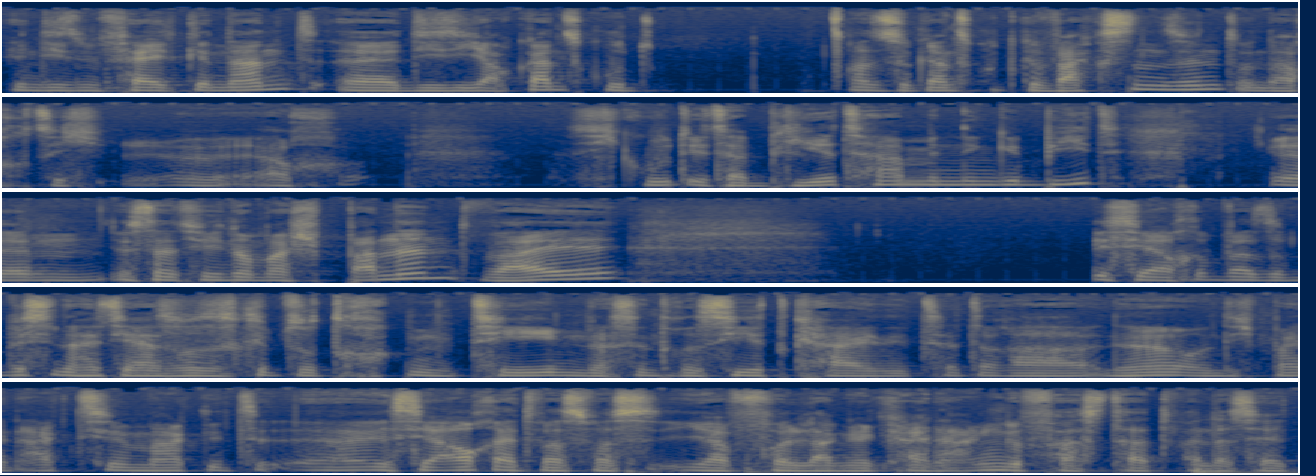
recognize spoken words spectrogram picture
in diesem Feld genannt, äh, die sich auch ganz gut, also ganz gut gewachsen sind und auch sich, äh, auch sich gut etabliert haben in dem Gebiet. Ähm, ist natürlich nochmal spannend, weil ist ja auch immer so ein bisschen halt, ja, so, es gibt so trockene Themen, das interessiert keinen, etc. Ne? Und ich meine, Aktienmarkt äh, ist ja auch etwas, was ja voll lange keiner angefasst hat, weil das halt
